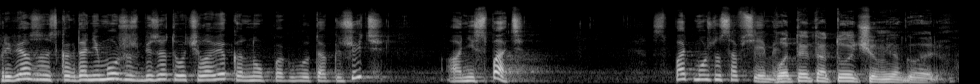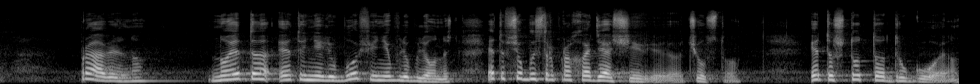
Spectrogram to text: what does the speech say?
привязанность, когда не можешь без этого человека, ну, как бы так жить, а не спать. Спать можно со всеми. Вот это то, о чем я говорю. Правильно. Но это, это не любовь и не влюбленность. Это все быстро проходящие э, чувства это что-то другое.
